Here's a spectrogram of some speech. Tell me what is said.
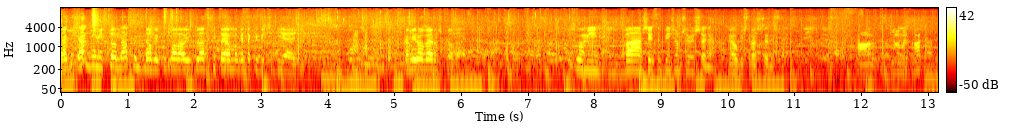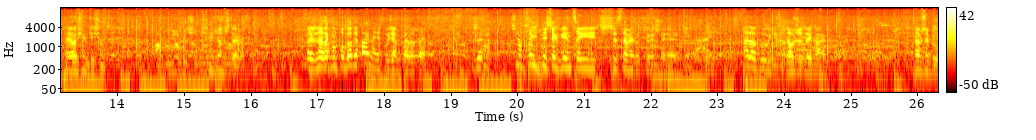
Jak, jakby mi kto napęd nowy kupował i klocki, to ja mogę takie wyścigi jeździć. Tylko mi roweru szkoda. Wyszło mi 2,650 przewyższenia. Miało być 2,400. A w kilometrach? E, 80. A tu miał być 70. 74. Także na taką pogodę fajna niespodzianka, że ten. Że Ciepło, 6 nie? dyszek więcej i 300 metrów przewyższenia jest. Aj. Ale ogólnie, dobrze dojechałem. Dobrze było.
